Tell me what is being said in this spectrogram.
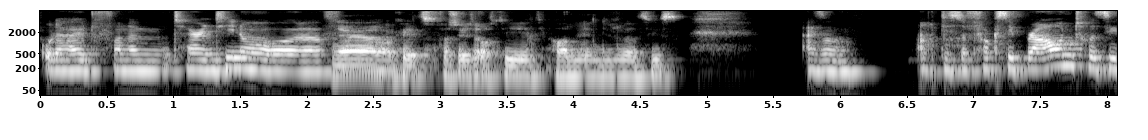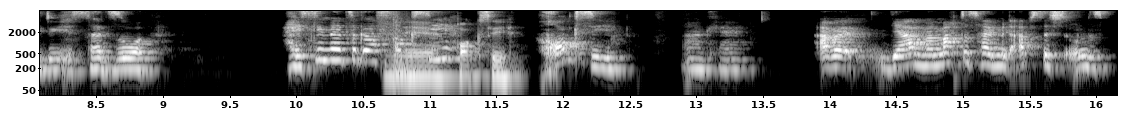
Oder halt von einem Tarantino oder von, Ja, okay, jetzt verstehe ich auch die, die Parallelen, die du da ziehst. also auch diese Foxy Brown Tussi, die ist halt so. Heißt die nicht sogar Foxy? Nee, Roxy. Roxy. Okay. Aber ja, man macht das halt mit Absicht und das,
